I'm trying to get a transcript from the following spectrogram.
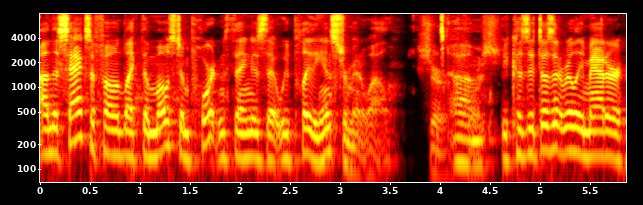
on the saxophone, like the most important thing is that we play the instrument well. Sure. Um, because it doesn't really matter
